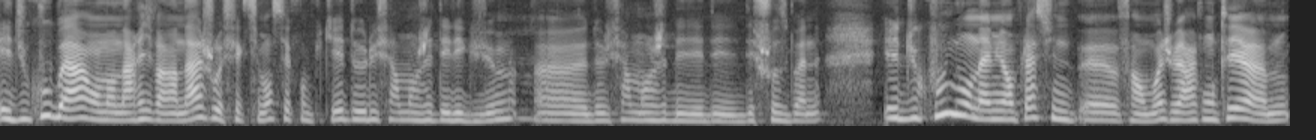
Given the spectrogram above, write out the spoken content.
Et du coup, bah, on en arrive à un âge où effectivement c'est compliqué de lui faire manger des légumes, euh, de lui faire manger des, choses bonnes. Et du coup, nous, on a mis en place une. Euh, enfin, moi, je vais raconter euh,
